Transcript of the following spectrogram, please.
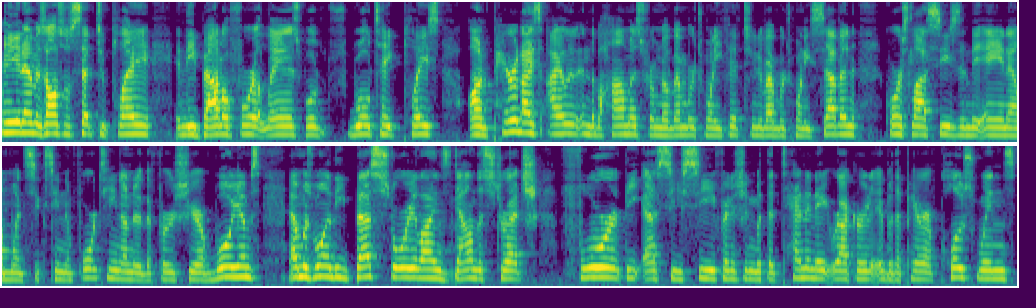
A&M is also set to play in the Battle for Atlantis, which will take place on Paradise Island in the Bahamas from November 25th to November 27. Of course, last season the A&M went 16 and 14 under the first year of Williams and was one of the best storylines down the stretch for the SEC, finishing with a 10 and 8 record with a pair of close wins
